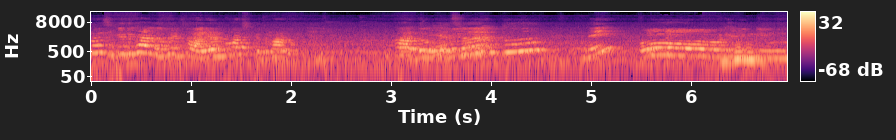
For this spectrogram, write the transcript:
ਹੱਸ ਕੇ ਦਿਖਾ ਦਿਓ ਫਿਰ ਸਾਰਿਆਂ ਨੂੰ ਹੱਸ ਕੇ ਦਿਖਾ ਦਿਓ। ਦਿਖਾ ਦਿਓ ਫਿਰ ਤੂੰ? ਨਹੀਂ? ਓ ਨਹੀਂ ਨਹੀਂ।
